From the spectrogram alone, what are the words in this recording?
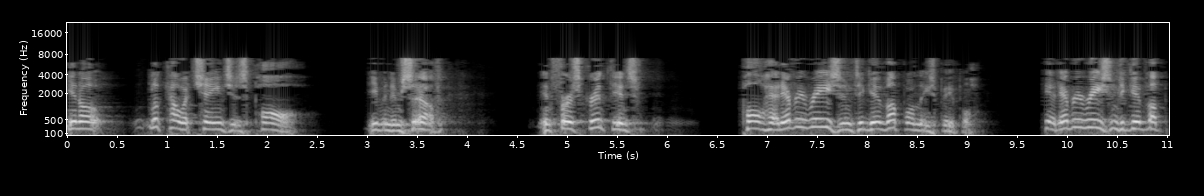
You know, look how it changes Paul, even himself. In 1 Corinthians, Paul had every reason to give up on these people. He had every reason to give up.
